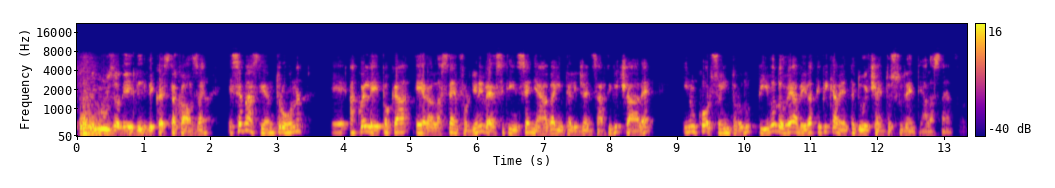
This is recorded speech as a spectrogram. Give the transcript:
deluso di, di, di, questa cosa E Sebastian Trun eh, a quell'epoca era alla Stanford University, insegnava intelligenza artificiale in un corso introduttivo dove aveva tipicamente 200 studenti alla Stanford.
